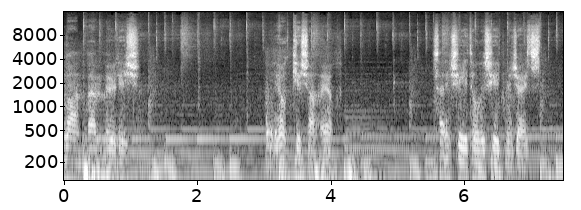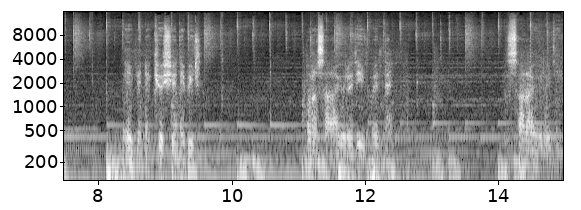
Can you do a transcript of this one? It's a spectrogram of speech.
Ulan ben böyle iş. Yok Keşan'a yok. Sen şehit ol şehit mücahitsin. Evini köşeni bil. Burası sana göre değil belli. Sana göre değil.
